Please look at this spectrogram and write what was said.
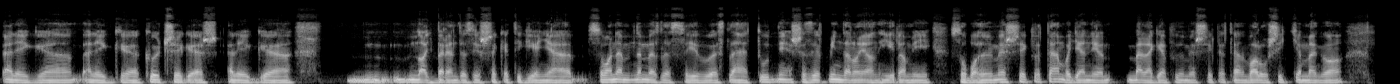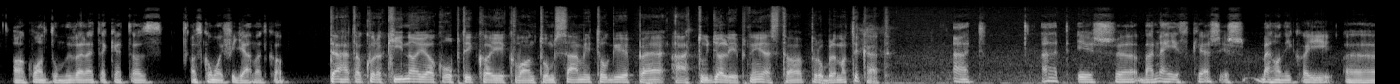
elég, elég költséges, elég nagy berendezéseket igényel, szóval nem, nem ez lesz a jövő, ezt lehet tudni, és ezért minden olyan hír, ami hőmérsékleten, vagy ennél melegebb hőmérsékleten valósítja meg a, a kvantum műveleteket, az, az komoly figyelmet kap. Tehát akkor a kínaiak optikai kvantum számítógépe át tudja lépni ezt a problematikát? Át, át, és bár nehézkes, és mechanikai uh,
